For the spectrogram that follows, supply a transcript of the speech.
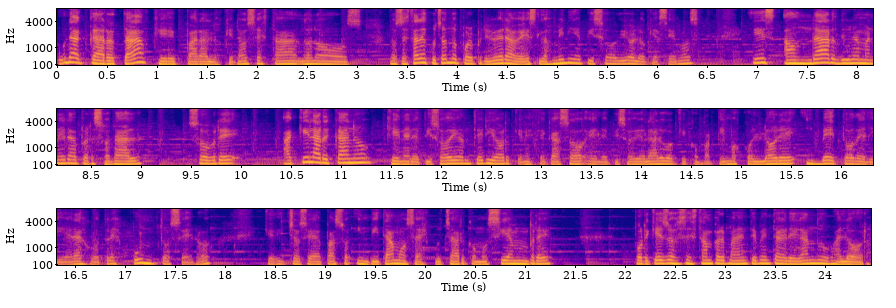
Una carta que para los que no, se no nos, nos están escuchando por primera vez, los mini episodios lo que hacemos es ahondar de una manera personal sobre aquel arcano que en el episodio anterior, que en este caso el episodio largo que compartimos con Lore y Beto de Liderazgo 3.0, que dicho sea de paso, invitamos a escuchar como siempre, porque ellos están permanentemente agregando valor.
